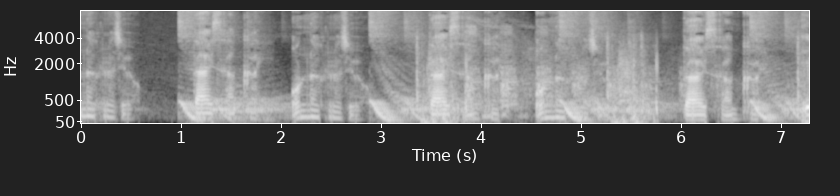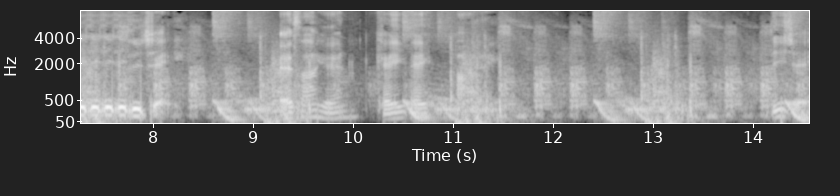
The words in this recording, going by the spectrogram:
音楽ラジオ。第3回。音楽ラジオ。第3回。音楽ラジオ。第3回。DJ SINKAI DJ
